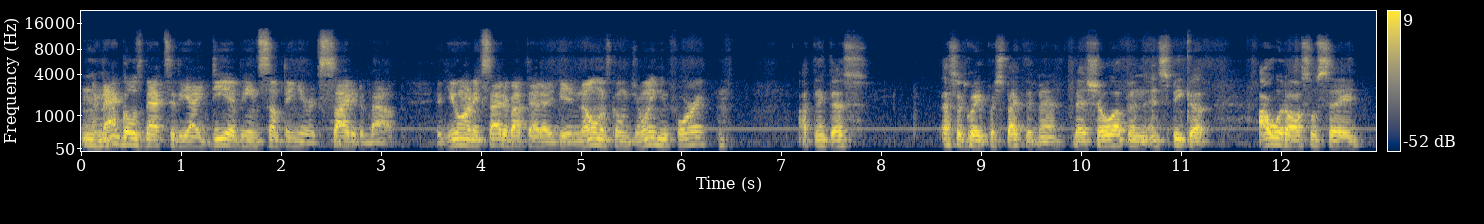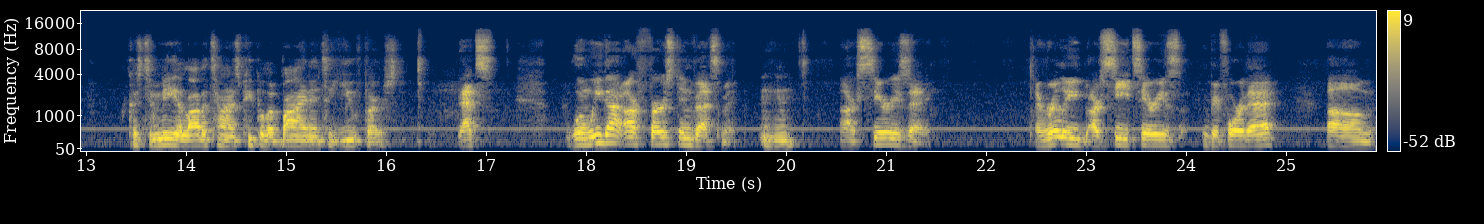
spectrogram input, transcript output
and mm-hmm. that goes back to the idea of being something you're excited about. If you aren't excited about that idea, no one's going to join you for it. I think that's that's a great perspective, man. That show up and, and speak up. I would also say, because to me, a lot of times people are buying into you first. That's when we got our first investment, mm-hmm. our Series A, and really our seed series before that. Um,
